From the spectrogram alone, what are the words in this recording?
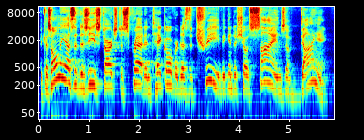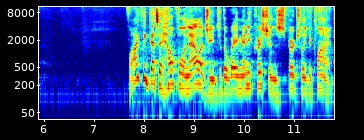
Because only as the disease starts to spread and take over does the tree begin to show signs of dying. Well, I think that's a helpful analogy to the way many Christians spiritually decline.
